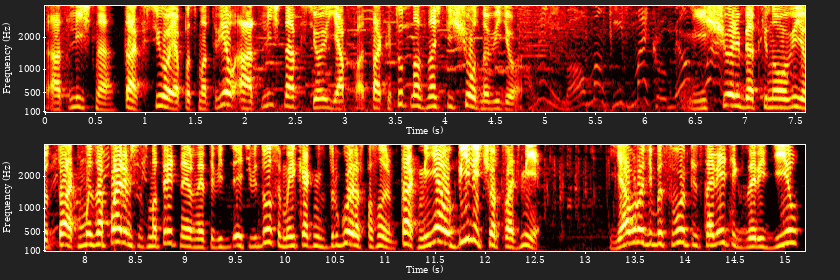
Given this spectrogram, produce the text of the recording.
Отлично. Так, все, я посмотрел. Отлично, все, я... Так, и тут у нас, значит, еще одно видео. Еще, ребятки, новое видео. Так, мы запаримся смотреть, наверное, это, эти видосы. Мы их как-нибудь в другой раз посмотрим. Так, меня убили, черт возьми. Я вроде бы свой пистолетик зарядил,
